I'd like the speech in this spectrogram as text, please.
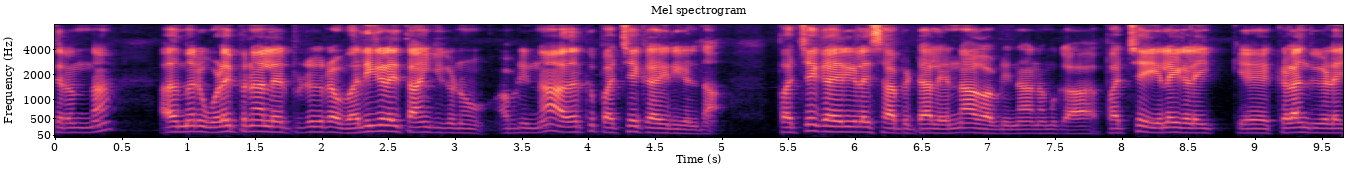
திறன் தான் அது மாதிரி உழைப்பினால் ஏற்பட்டுக்கிற வலிகளை தாங்கிக்கணும் அப்படின்னா அதற்கு பச்சை காய்கறிகள் தான். பச்சை காய்கறிகளை சாப்பிட்டால் என்ன ஆகும் அப்படின்னா நமக்கு பச்சை இலைகளை கே- கிழங்குகளை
